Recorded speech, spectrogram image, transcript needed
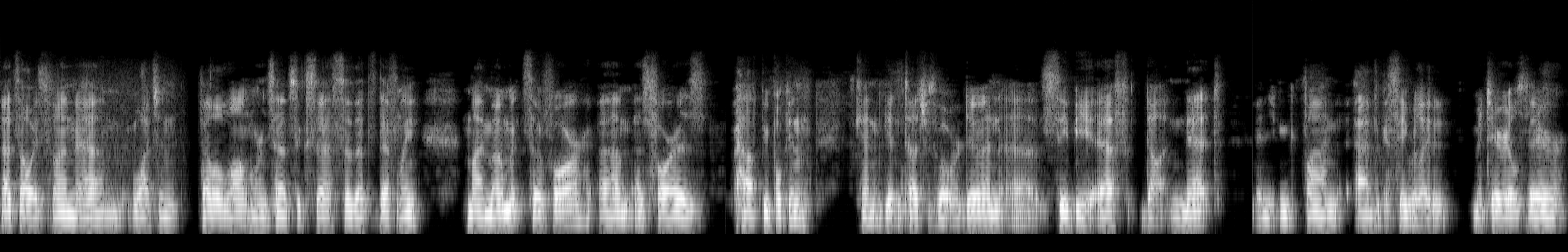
that's always fun um, watching fellow Longhorns have success. So that's definitely my moment so far. Um, as far as how people can can get in touch with what we're doing, uh, cbf.net, and you can find advocacy related materials there.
